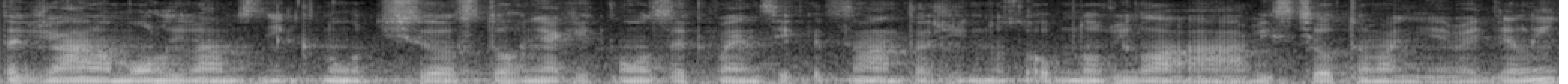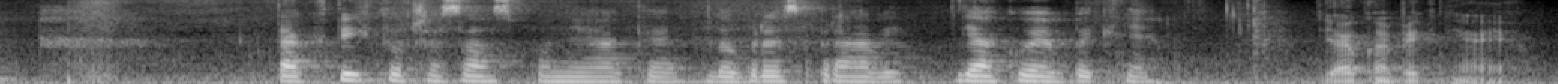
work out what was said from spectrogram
Takže áno, mohli vám vzniknúť z toho nejaké konsekvencie, keď sa vám tá živnosť obnovila a vy ste o tom ani nevedeli. Tak v týchto časoch aspoň nejaké dobré správy. Ďakujem pekne. Ďakujem pekne aj ja.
